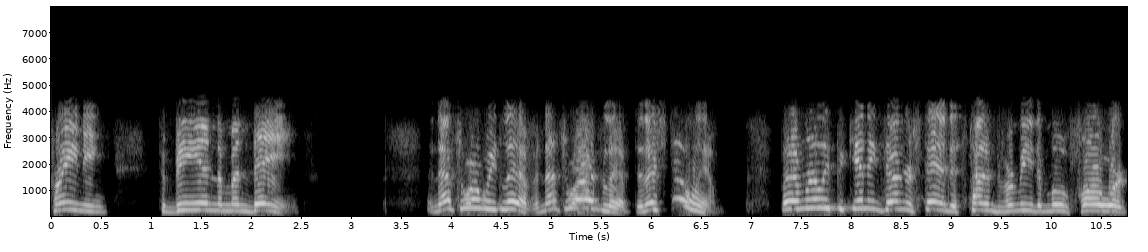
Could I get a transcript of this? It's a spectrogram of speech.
training to be in the mundane. And that's where we live, and that's where I've lived, and I still am. But I'm really beginning to understand it's time for me to move forward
